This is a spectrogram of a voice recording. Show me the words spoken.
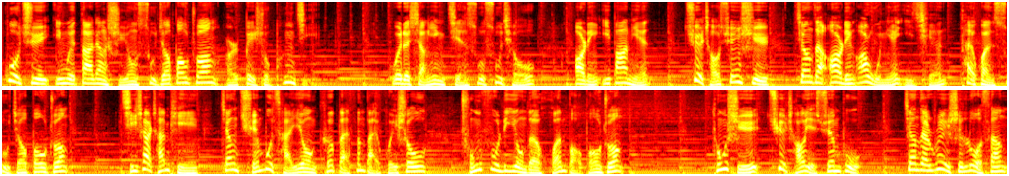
过去因为大量使用塑胶包装而备受抨击。为了响应减塑诉求，二零一八年，雀巢宣誓将在二零二五年以前汰换塑胶包装，旗下产品将全部采用可百分百回收、重复利用的环保包装。同时，雀巢也宣布将在瑞士洛桑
